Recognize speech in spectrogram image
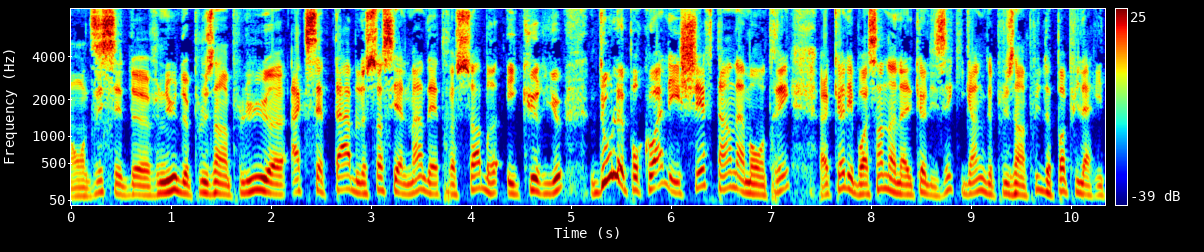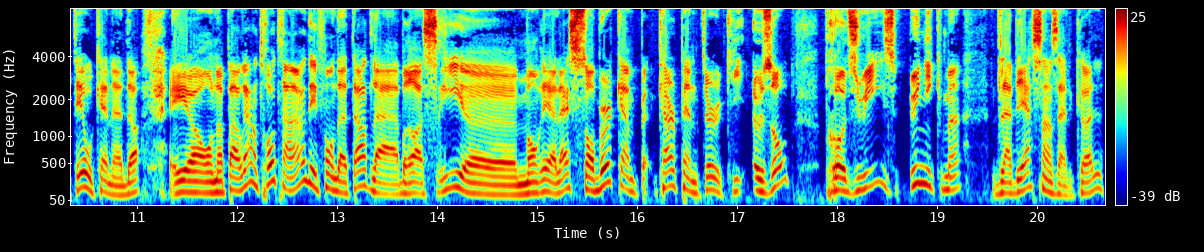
on dit c'est devenu de plus en plus euh, acceptable socialement d'être sobre et curieux. D'où le pourquoi les chiffres tendent à montrer euh, que les boissons non alcoolisées qui gagnent de plus en plus de popularité au Canada. Et euh, on a parlé entre autres à un des fondateurs de la brasserie montréalaise, Sober Carpenter, qui eux autres produisent uniquement de la bière sans alcool.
